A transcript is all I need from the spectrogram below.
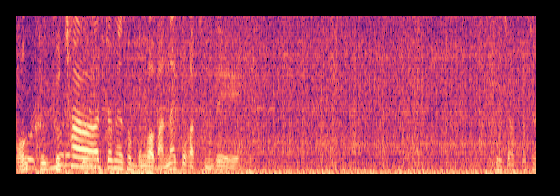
어, 그 교차점에서 뭔가 만날 것 같은데. 보자 보자.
